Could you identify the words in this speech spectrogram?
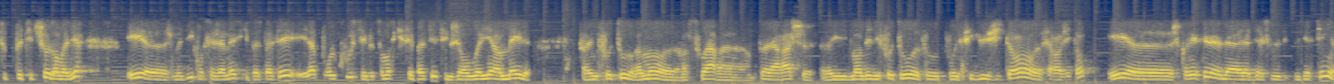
toutes petites choses, on va dire. Et euh, je me dis qu'on sait jamais ce qui peut se passer. Et là, pour le coup, c'est exactement ce qui s'est passé. C'est que j'ai envoyé un mail, enfin une photo vraiment euh, un soir, euh, un peu à l'arrache. Euh, il demandait des photos pour, une figure gitan, faire un gitan. Et je connaissais la, la, la direction de casting.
